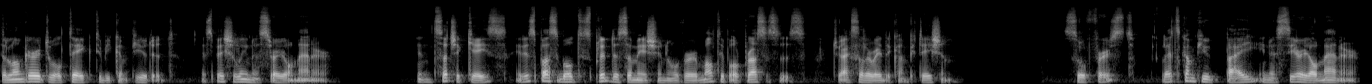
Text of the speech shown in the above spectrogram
the longer it will take to be computed, especially in a serial manner. In such a case, it is possible to split the summation over multiple processes to accelerate the computation. So first, let's compute pi in a serial manner.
